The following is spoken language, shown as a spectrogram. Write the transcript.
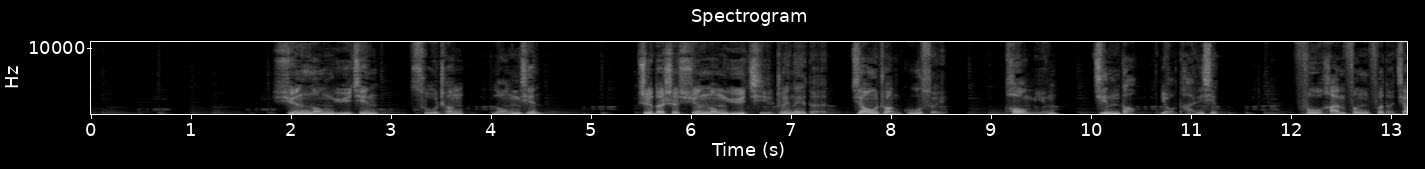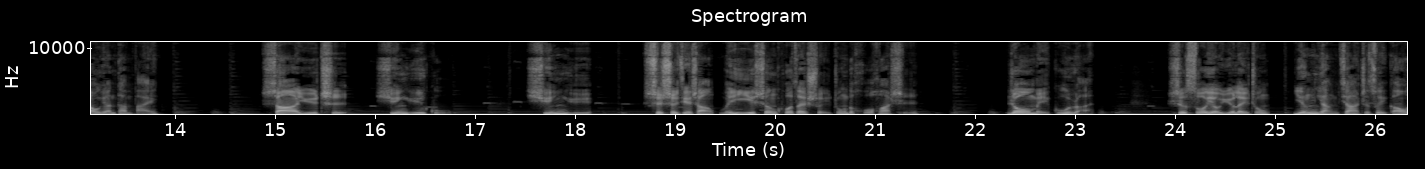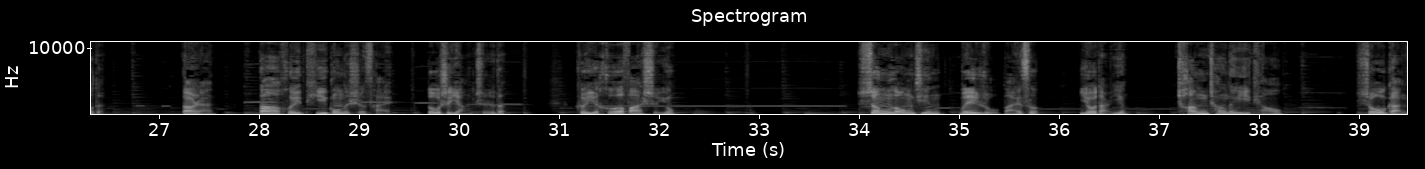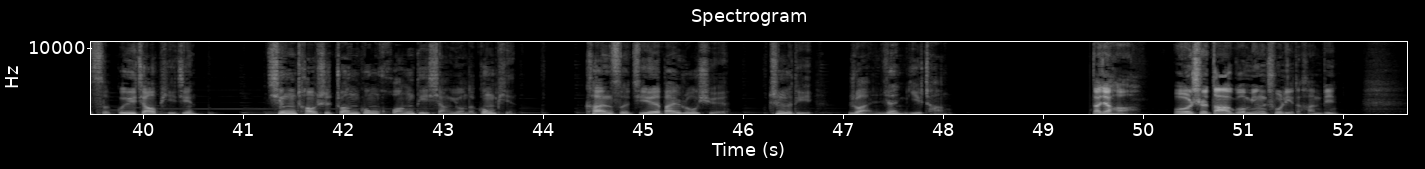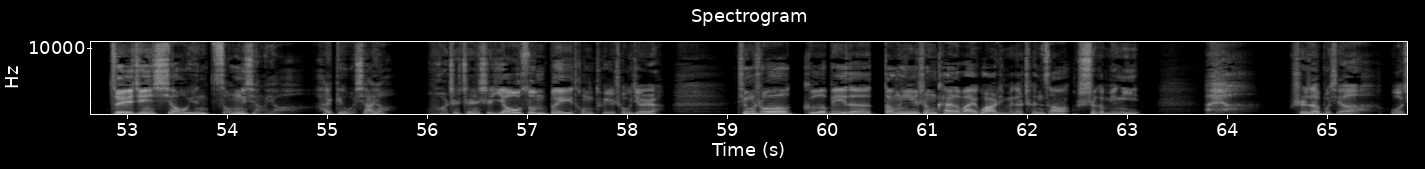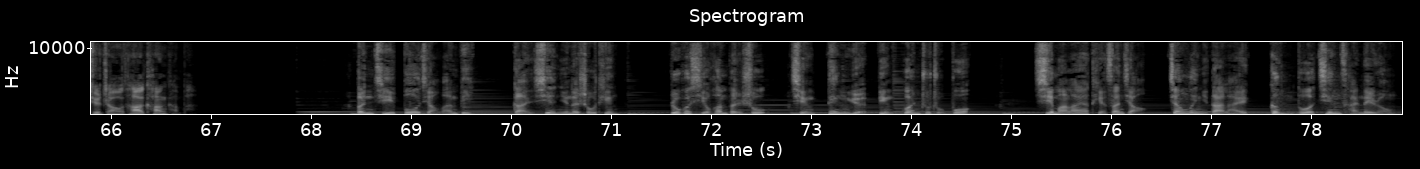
寻龙鱼筋，俗称龙筋。指的是寻龙鱼脊椎内的胶状骨髓，透明、筋道、有弹性，富含丰富的胶原蛋白。鲨鱼翅、鲟鱼骨，鲟鱼是世界上唯一生活在水中的活化石，肉美骨软，是所有鱼类中营养价值最高的。当然，大会提供的食材都是养殖的，可以合法使用。生龙筋为乳白色，有点硬，长长的一条，手感似硅胶皮筋。清朝是专供皇帝享用的贡品，看似洁白如雪，质地软韧异常。大家好，我是大国名厨里的韩斌。最近肖云总想要，还给我下药，我这真是腰酸背痛腿抽筋啊！听说隔壁的当医生开的外挂里面的陈仓是个名医，哎呀，实在不行，我去找他看看吧。本集播讲完毕。感谢您的收听，如果喜欢本书，请订阅并关注主播。喜马拉雅铁三角将为你带来更多精彩内容。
